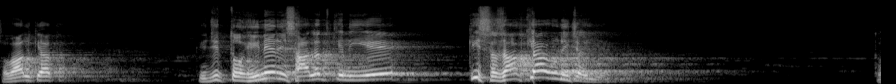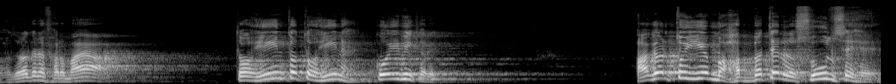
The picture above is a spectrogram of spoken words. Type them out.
سوال کیا تھا کہ جی توہین رسالت کے لیے کی سزا کیا ہونی چاہیے؟ تو حضرت نے فرمایا، توہین تو توہین ہے، کوئی بھی کرے۔ اگر تو یہ محبت رسول سے ہے،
